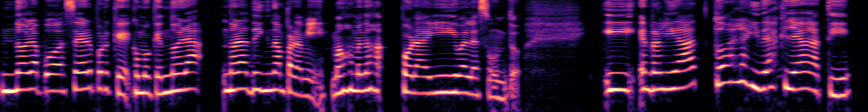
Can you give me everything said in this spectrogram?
no la puedo hacer porque como que no era, no era digna para mí. Más o menos por ahí iba el asunto. Y en realidad todas las ideas que llegan a ti,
